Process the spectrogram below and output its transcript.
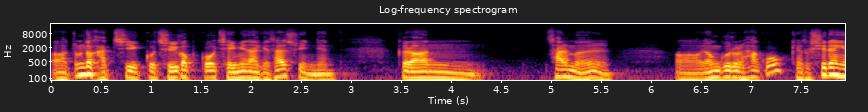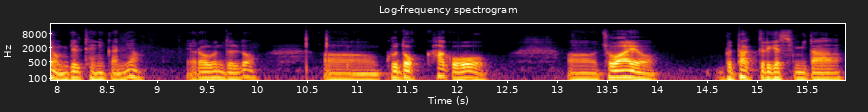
어, 좀 더 가치 있고 즐겁고 재미나게 살 수 있는 그런 삶을 어, 연구를 하고 계속 실행에 옮길 테니까요. 여러분들도 어, 구독하고 어, 좋아요 부탁드리겠습니다.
